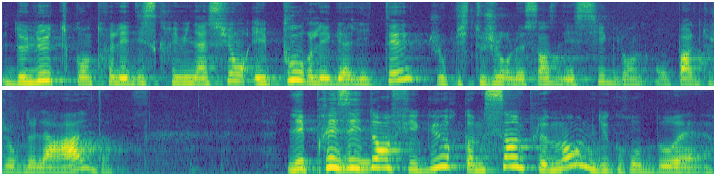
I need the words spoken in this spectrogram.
de lutte contre les discriminations et pour l'égalité, j'oublie toujours le sens des sigles, on, parle toujours de la HALD, les présidents figurent comme simples membres du groupe Boer.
